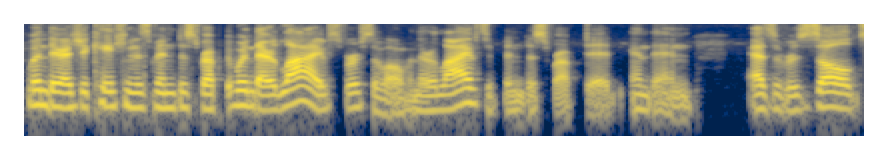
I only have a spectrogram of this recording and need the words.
when their education has been disrupted, when their lives, first of all, when their lives have been disrupted. And then as a result,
